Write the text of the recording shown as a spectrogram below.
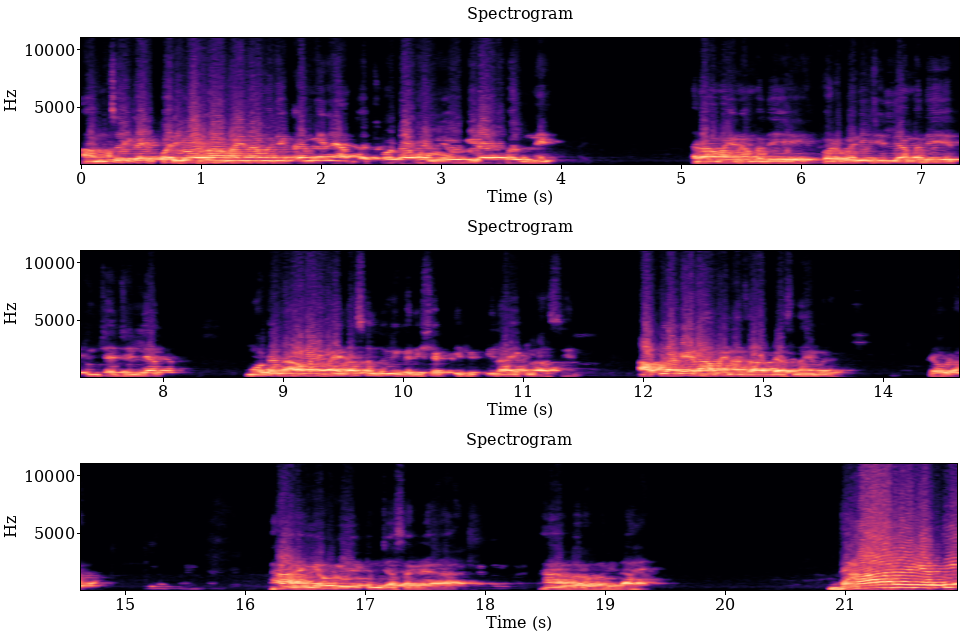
आमचं काही परिवार रामायणामध्ये कमी नाही आमचा छोटा भाऊ योगीराज बदने. रामायणामध्ये परभणी जिल्ह्यामध्ये तुमच्या जिल्ह्यात मोठं नाव आहे माहीत असेल तुम्ही कधी शक्ती फिक्तीला ऐकलं असेल. आपला काही रामायणाचा अभ्यास नाही बरं. तेवढा. हा योगी तुमच्या सगळ्या हा बरोबरीला आहे. धारयते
